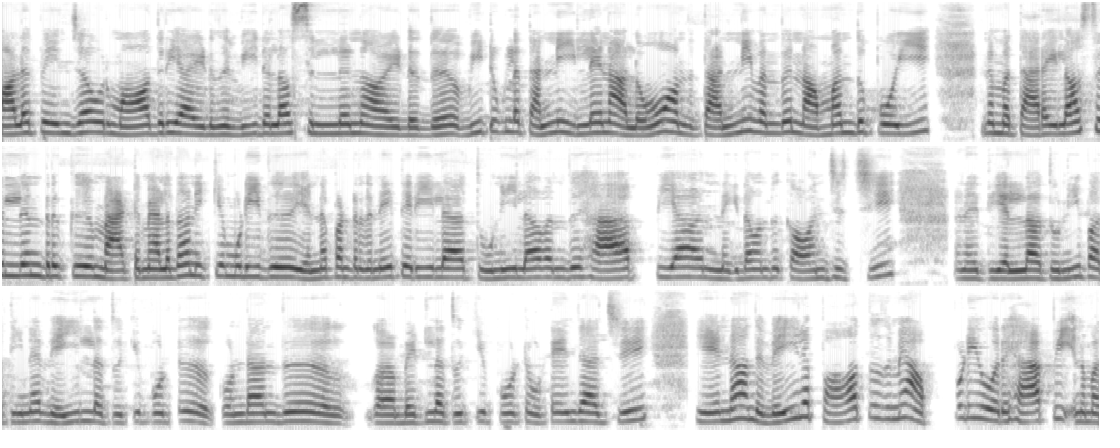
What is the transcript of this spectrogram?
மழை பெஞ்சால் ஒரு மாதிரி ஆகிடுது வீடெல்லாம் சில்லுன்னு ஆகிடுது வீட்டுக்குள்ளே தண்ணி இல்லைனாலும் அந்த தண்ணி வந்து நமந்து போய் நம்ம தரையெல்லாம் சில்லுன்னு இருக்குது மேட்டு மேலே தான் தான் நிற்க முடியுது. என்ன பண்ணுறதுனே தெரியல. துணிலாம் வந்து ஹாப்பியாக இன்னைக்கு தான் வந்து காஞ்சிச்சு. நேற்று எல்லா துணியும் பார்த்திங்கன்னா வெயிலில் தூக்கி போட்டு கொண்டாந்து பெட்டில் தூக்கி போட்டு விட்டேஞ்சாச்சு ஏன்னா அந்த வெயிலை பார்த்ததுமே அப்படி ஒரு ஹாப்பி நம்ம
